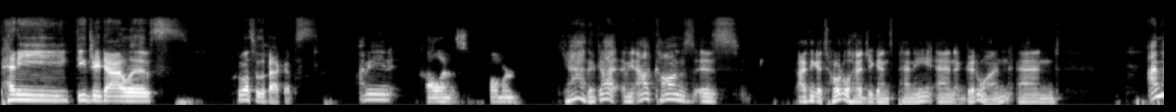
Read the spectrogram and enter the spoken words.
Penny, DJ Dallas. Who else are the backups? I mean, Collins, Homer. yeah, they've got. I mean, Alec Collins is, I think, a total hedge against Penny and a good one. And I'm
